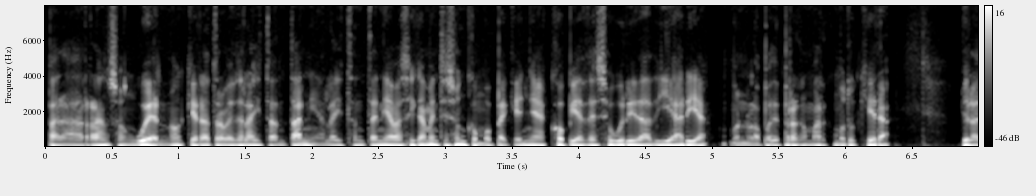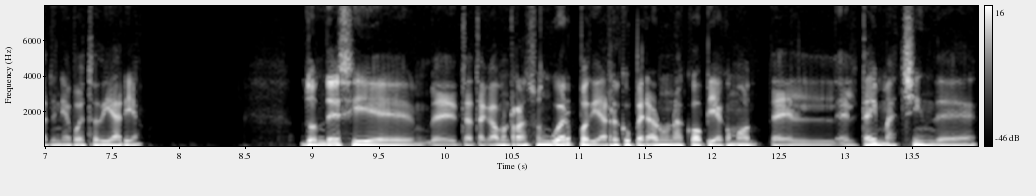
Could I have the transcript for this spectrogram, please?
para ransomware, ¿no? que era a través de la instantánea. La instantánea básicamente son como pequeñas copias de seguridad diaria, bueno, la puedes programar como tú quieras, yo la tenía puesto diaria, donde si eh, eh, te atacaba un ransomware podías recuperar una copia como el Time Machine de,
